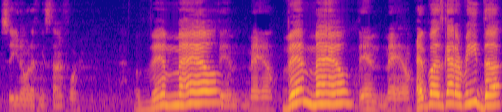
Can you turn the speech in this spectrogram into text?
So you know what I think it's time for? Vim mail, Vim mail, Vim mail. Vim mail, Everybody's got to read the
